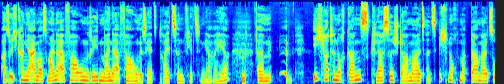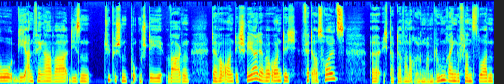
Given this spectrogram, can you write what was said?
also ich kann ja einmal aus meiner Erfahrung reden. Meine Erfahrung ist ja jetzt 13, 14 Jahre her. ähm, ich hatte noch ganz klassisch damals, als ich noch ma- damals so Gehanfänger war, diesen typischen Puppenstehwagen. Der war ordentlich schwer, der war ordentlich fett aus Holz. Äh, ich glaube, da waren auch irgendwann Blumen reingepflanzt worden.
